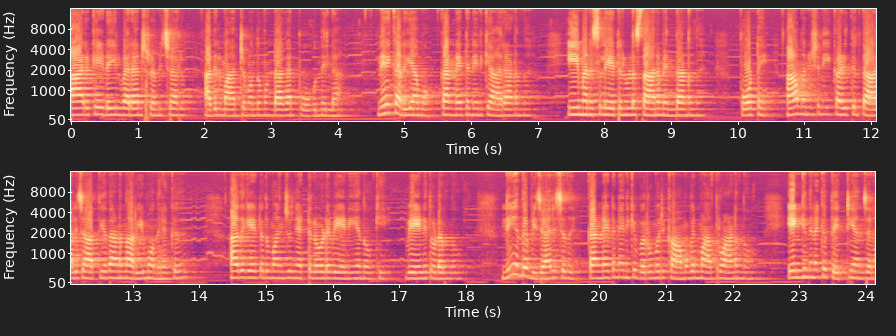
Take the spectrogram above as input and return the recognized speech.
ആരൊക്കെ ഇടയിൽ വരാൻ ശ്രമിച്ചാലും അതിൽ മാറ്റമൊന്നും ഉണ്ടാകാൻ പോകുന്നില്ല. നിനക്കറിയാമോ കണ്ണേട്ടൻ എനിക്ക് ആരാണെന്ന്? ഈ മനസ്സിൽ ഏട്ടനുള്ള സ്ഥാനം എന്താണെന്ന്? പോട്ടെ ആ മനുഷ്യൻ ഈ കഴുത്തിൽ താലി ചാത്തിയതാണെന്ന് അറിയുമോ നിനക്ക്? അത് കേട്ടത് മഞ്ജു ഞെട്ടലോടെ വേണിയെ നോക്കി. വേണി തുടർന്നു നീ എന്താ വിചാരിച്ചത്? കണ്ണേട്ടൻ എനിക്ക് വെറുമൊരു കാമുകൻ മാത്രമാണെന്നോ? എങ്കിൽ നിനക്ക് തെറ്റി അഞ്ജന.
